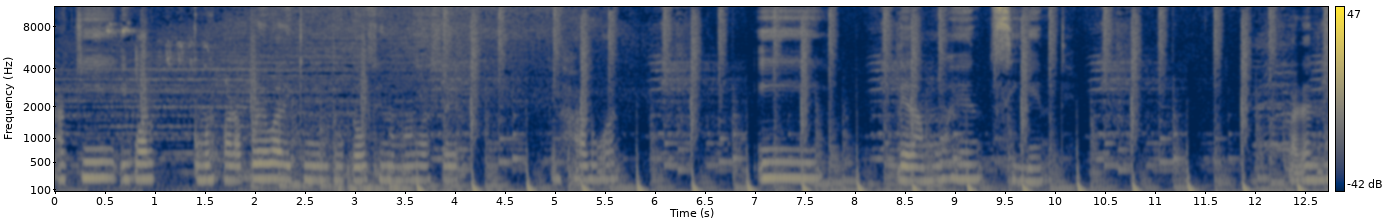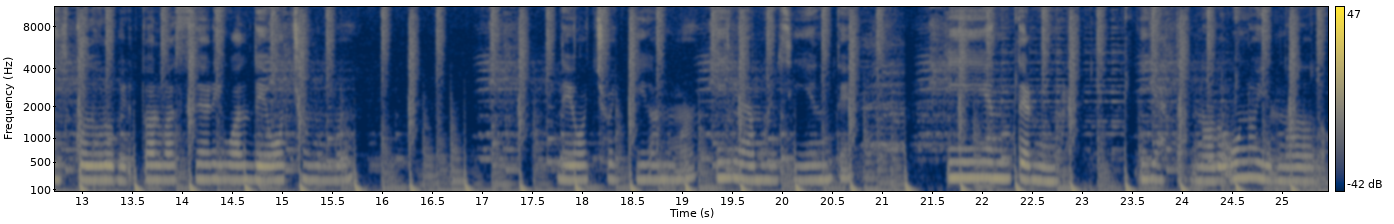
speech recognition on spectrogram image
aquí igual como es para prueba de 512 nomás va a ser el hardware. Y le damos en siguiente. Para el disco duro virtual va a ser igual de 8 nomás. De 8 GB nomás. Y le damos el siguiente. Y en terminar y ya está. Nodo 1 y el nodo 2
